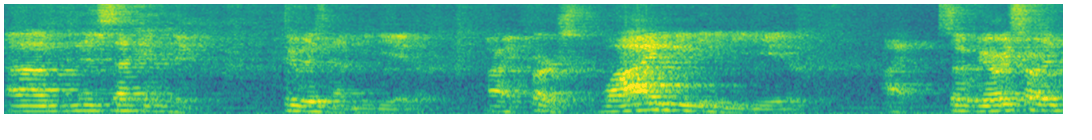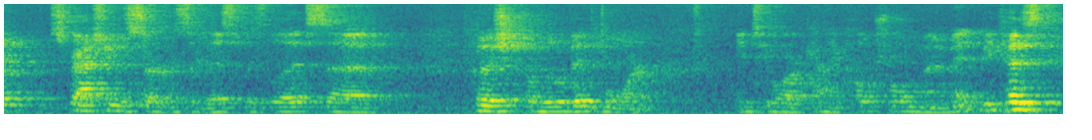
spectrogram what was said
Um, and then second, who is that mediator? All right, first, why do we need a mediator? Right, so we already started scratching the surface of this, but let's uh, push a little bit more into our kind of cultural moment because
